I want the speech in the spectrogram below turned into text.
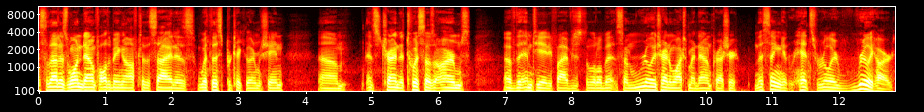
so that is one downfall to being off to the side is with this particular machine. Um, it's trying to twist those arms of the MT85 just a little bit. So I'm really trying to watch my down pressure. This thing hits really, really hard.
